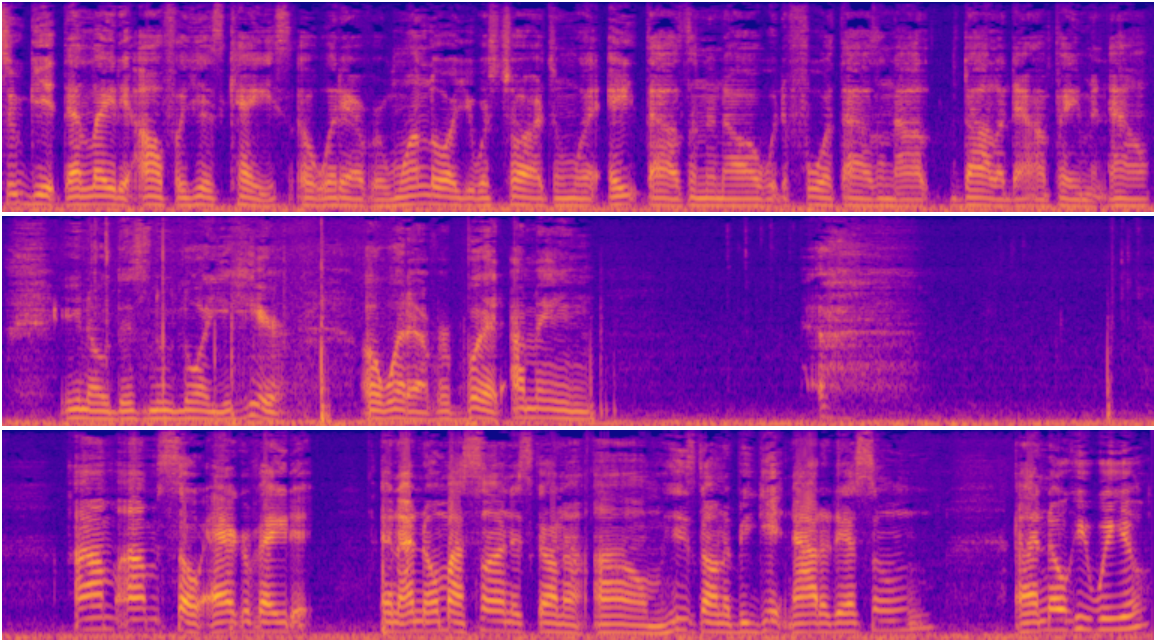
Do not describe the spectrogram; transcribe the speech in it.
to get that lady off of his case or whatever. One lawyer was charging with eight thousand and all with a four thousand dollar down payment. Now, you know this new lawyer here or whatever, but I mean. I'm I'm so aggravated, and I know my son is gonna um he's gonna be getting out of there soon. I know he will.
